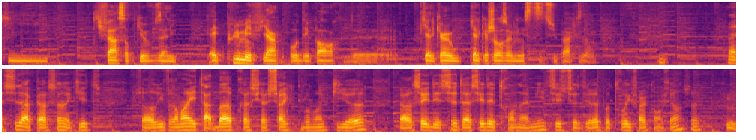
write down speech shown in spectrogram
qui, qui font en sorte que vous allez être plus méfiant au départ de quelqu'un ou quelque chose, un institut, par exemple? Mais si la personne à qui tu, genre, il vraiment est à bas presque à chaque moment qu'il y a, puis après ça, il décide d'essayer d'être ton ami, tu sais, je te dirais pas trop y faire confiance. hein. Mhm.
